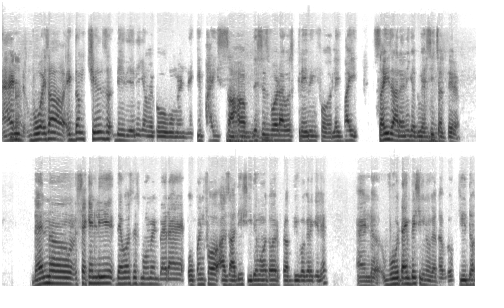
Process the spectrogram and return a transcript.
एंड वो ऐसा एकदम चिल्स दे दिए नहीं क्या मेरे को वो मोमेंट ने कि भाई साहब this is. What I was craving for like भाई सही जा रहा है नहीं क्या तू ऐसे ही हम्म. चलते रहे। Then secondly there was this moment where I open for आज़ादी सीधे मौत और प्रभदीप वगैरह के लिए। एंड वो टाइम पे सीन हो गया था ब्रो कि द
